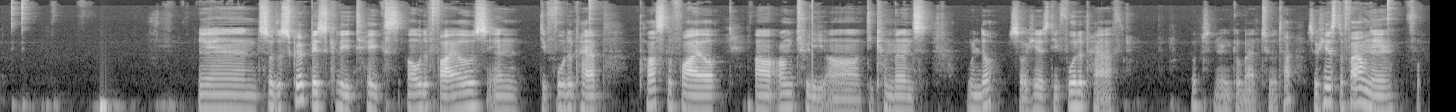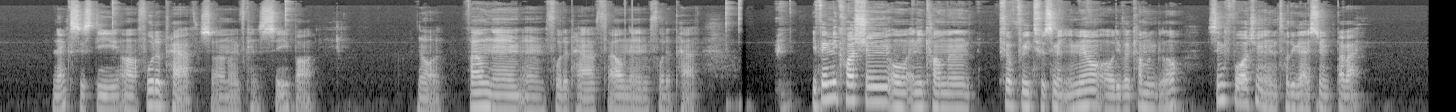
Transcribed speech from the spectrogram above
And so the script basically takes all the files and the folder path plus the file uh, onto the uh, the commands window so here's the folder path oops let me go back to the top so here's the file name next is the uh, folder path so I don't know if you can see but no file name and folder path file name folder path if any question or any comment feel free to send me an email or leave a comment below. Thank you for watching and talk to you guys soon. Bye bye.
